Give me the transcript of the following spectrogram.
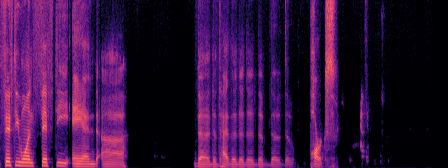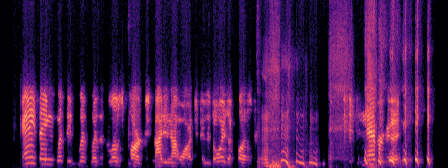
5150 and uh the the the the the the, the, the parks. Anything with the with with Los Parks, I do not watch because it's always a cluster. It's never good.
